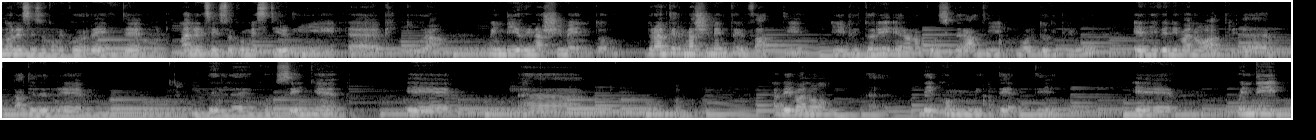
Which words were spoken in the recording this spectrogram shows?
non nel senso come corrente, ma nel senso come stile di eh, pittura, quindi il Rinascimento. Durante il Rinascimento, infatti, i pittori erano considerati molto di più e gli venivano attri- eh, date delle, delle, consegne e eh, avevano dei committenti e quindi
